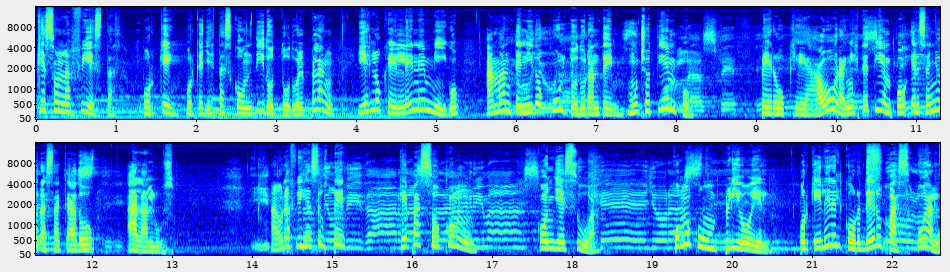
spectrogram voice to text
qué son las fiestas. ¿Por qué? Porque allí está escondido todo el plan y es lo que el enemigo ha mantenido oculto durante mucho tiempo, pero que ahora en este tiempo el Señor ha sacado a la luz. Ahora fíjese usted, ¿qué pasó con, con Yeshua? ¿Cómo cumplió él? porque él era el Cordero Pascual.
